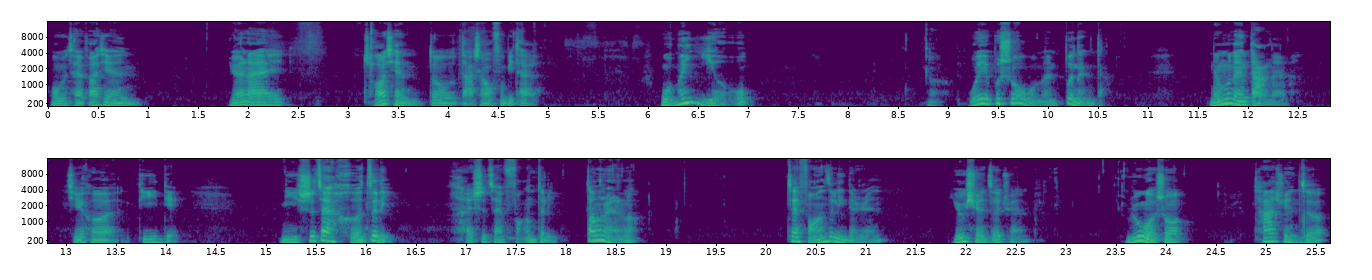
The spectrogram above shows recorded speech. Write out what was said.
我们才发现，原来朝鲜都打上复必泰了，我们有。我也不说我们不能打，能不能打呢？结合第一点，你是在盒子里还是在房子里？当然了，在房子里的人有选择权。如果说他选择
